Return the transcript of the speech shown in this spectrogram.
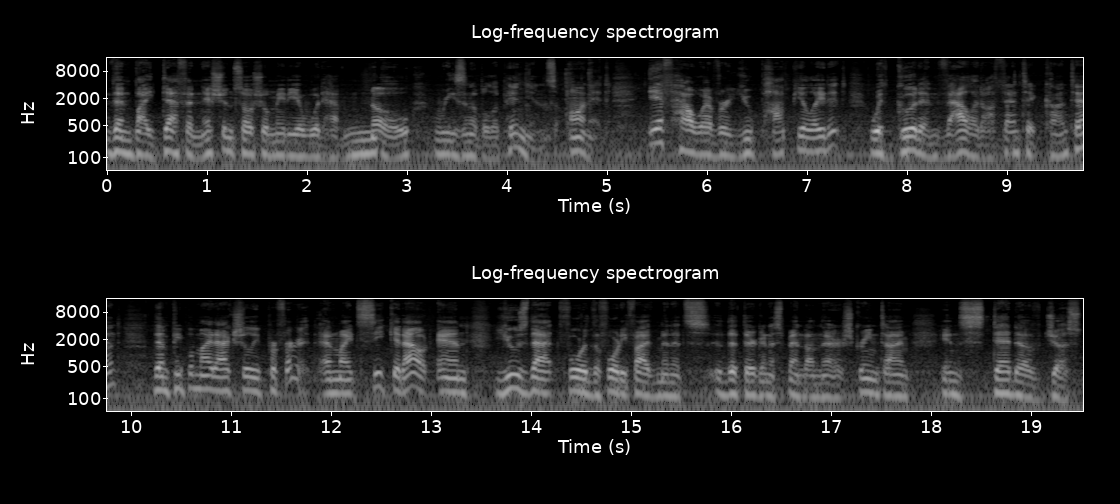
then by definition, social media would have no reasonable opinions on it. If, however, you populate it with good and valid, authentic content, then people might actually prefer it and might seek it out and use that for the 45 minutes that they're going to spend on their screen time instead of just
